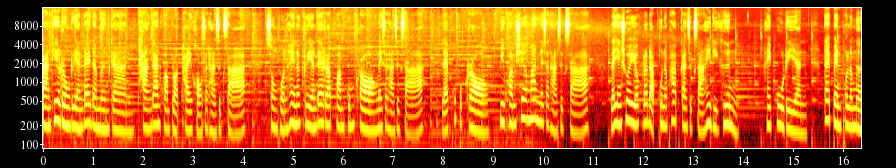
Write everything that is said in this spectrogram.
การที่โรงเรียนได้ดำเนินการทางด้านความปลอดภัยของสถานศึกษา ส่งผลให้นักเรียนได้รับความคุ้มครองในสถานศึกษา และผู้ปกครองมีความเชื่อมั่นในสถานศึกษา และยังช่วยยกระดับคุณภาพการศึกษาให้ดีขึ้น ให้ผู้เรียนได้เป็นพลเมือง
